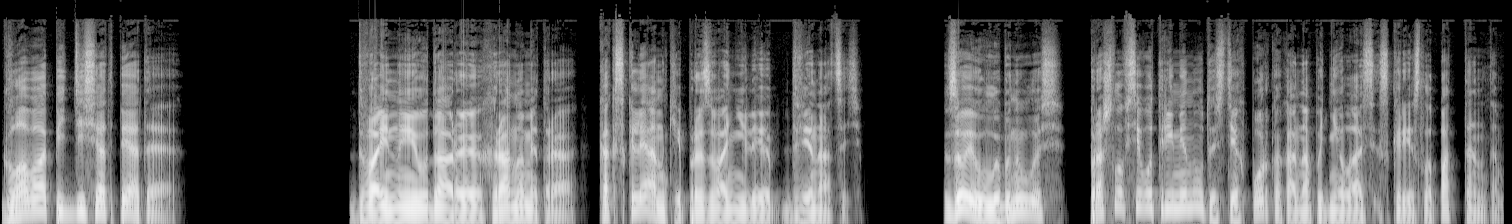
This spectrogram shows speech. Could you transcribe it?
Глава 55. Двойные удары хронометра, как склянки, прозвонили 12. Зоя улыбнулась. Прошло всего три минуты с тех пор, как она поднялась с кресла под тентом.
